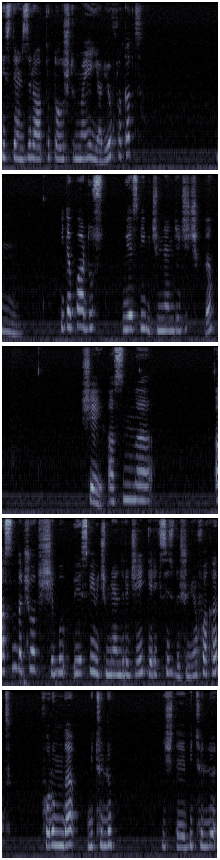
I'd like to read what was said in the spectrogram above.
disklerinizi rahatlıkla oluşturmaya yarıyor. Fakat hmm, bir de Pardus USB biçimlendirici çıktı. Şey aslında aslında çoğu kişi bu USB biçimlendiriciyi gereksiz düşünüyor fakat forumda bir türlü işte bir türlü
